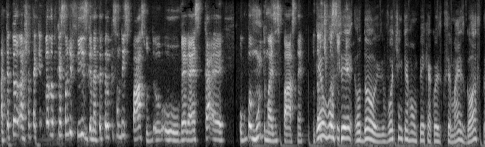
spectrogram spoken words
até pelo- acho até que pela questão de física, né? Até pela questão do espaço. O, o VHS é, ocupa muito mais espaço, né? Então, eu tipo vou assim, ser, Dou, eu vou te interromper, que é a coisa que você mais gosta,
